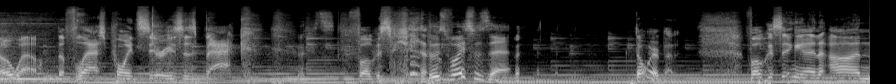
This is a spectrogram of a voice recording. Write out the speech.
Oh wow. The Flashpoint series is back. Focusing Whose voice was that? Don't worry about it. Focusing in on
